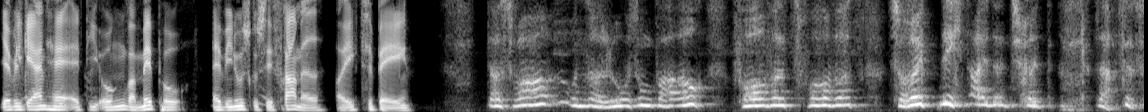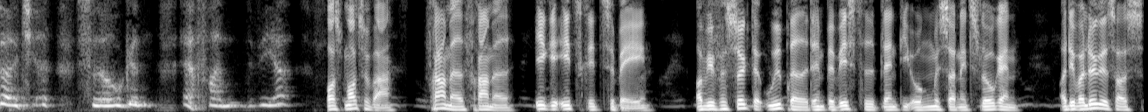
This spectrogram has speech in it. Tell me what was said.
Jeg vil gerne have, at de unge var med på, at vi nu skulle se fremad og ikke tilbage. Das war, unsere Losung war auch vorwärts, vorwärts, zurück nicht einen Schritt. Lauter solche Slogan erfanden wir. Vores motto var, fremad, fremad, ikke et skridt tilbage. Og vi forsøgte at udbrede den bevidsthed blandt de unge med sådan et slogan. Og det var lykkedes os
